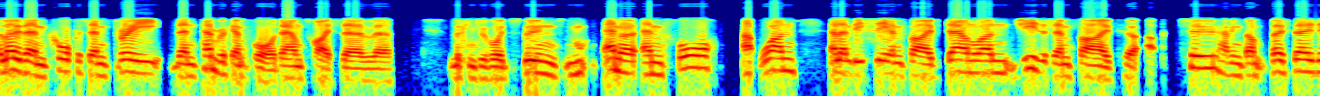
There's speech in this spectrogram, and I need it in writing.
Below them, Corpus M3, then Pembroke M4, down twice. They're uh, looking to avoid spoons. Emma M4 up one, LMBC M5 down one, Jesus M5 who are up two, having bumped both days.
